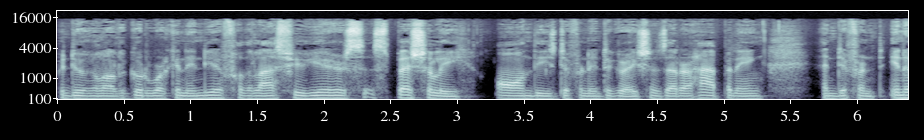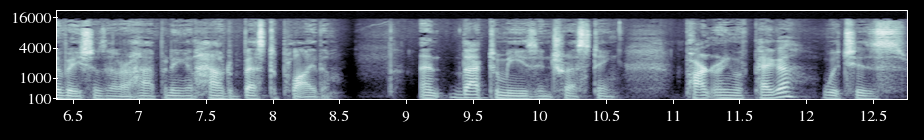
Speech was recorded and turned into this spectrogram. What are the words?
been doing a lot of good work in India for the last few years, especially on these different integrations that are happening and different innovations that are happening and how to best apply them. And that to me is interesting. Partnering with Pega, which is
